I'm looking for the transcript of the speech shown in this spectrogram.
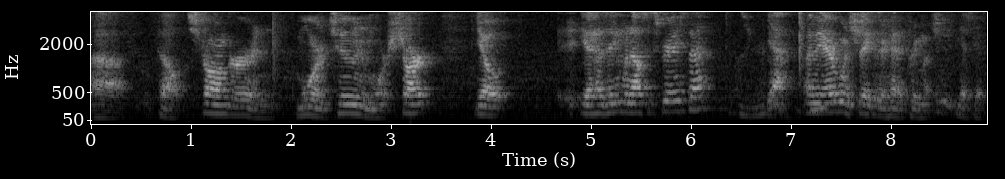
uh, felt stronger and more in tune and more sharp. You know, has anyone else experienced that? Yeah, I mean, everyone's shaking their head pretty much. Yes, good.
